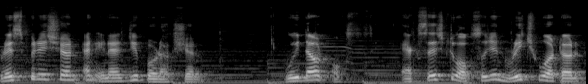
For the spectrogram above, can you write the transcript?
respiration, and energy production. Without access to oxygen rich water,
